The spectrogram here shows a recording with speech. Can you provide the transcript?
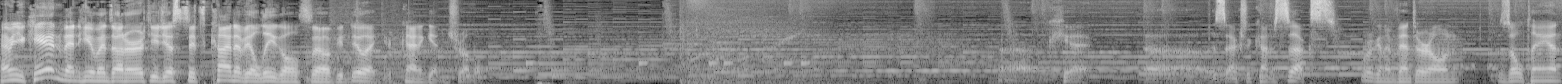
I mean, you can vent humans on Earth. You just, it's kind of illegal. So if you do it, you're kind of getting in trouble. Okay. Uh, this actually kind of sucks. We're going to vent our own Zoltan.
